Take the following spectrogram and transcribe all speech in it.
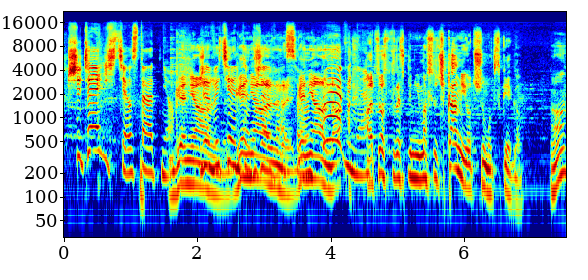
krzyczeliście ostatnio. Genialne, że wycięte genialne, drzewa są. genialne. Pewnie. A co z trefnymi maseczkami od Szumowskiego? A?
